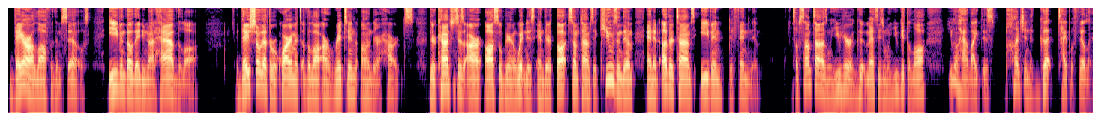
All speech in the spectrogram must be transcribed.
they are a law for themselves, even though they do not have the law. They show that the requirements of the law are written on their hearts. Their consciences are also bearing witness, and their thoughts sometimes accusing them, and at other times even defending them. So sometimes when you hear a good message and when you get the law, you're going to have like this punch in the gut type of feeling.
